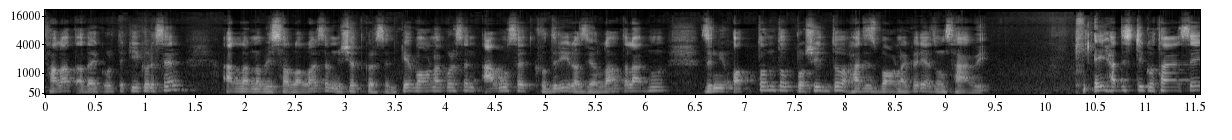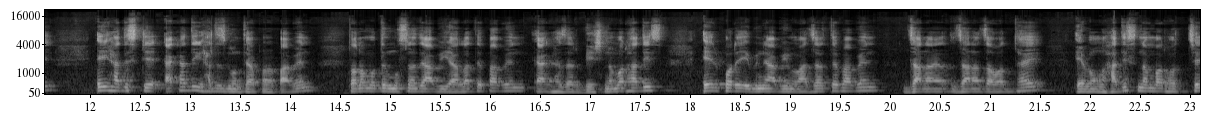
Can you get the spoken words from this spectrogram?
সালাত আদায় করতে কি করেছেন? আল্লাহ নবী সাল্লাহ আসলাম নিষেধ করেছেন। কে বর্ণনা করেছেন? আবু সৈয়দ খুদরি রাজি আল্লাহ তালাহু যিনি অত্যন্ত প্রসিদ্ধ হাদিস বর্ণাকারী একজন সাহাবি। এই হাদিসটি কোথায় আছে? এই হাদিসটি একাধিক হাদিস গ্রন্থে আপনারা পাবেন। তার মধ্যে মুসনাদে আবি আল্লাতে পাবেন, এক হাজার বিশ নম্বর হাদিস। এরপরে ইবনে আবি মাজাতে পাবেন, জানা, জানাজা অধ্যায়, এবং হাদিস নাম্বার হচ্ছে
